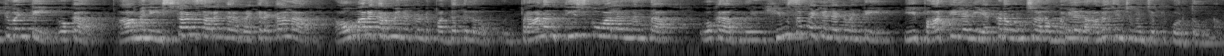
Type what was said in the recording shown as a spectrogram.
ఇటువంటి ఒక ఆమెని ఇష్టానుసారంగా రకరకాల అవమానకరమైనటువంటి పద్ధతిలో ప్రాణం తీసుకోవాలన్నంత ఒక హింస పెట్టినటువంటి ఈ పార్టీలను ఎక్కడ ఉంచాలో మహిళలు ఆలోచించమని చెప్పి కోరుతూ ఉన్నాం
